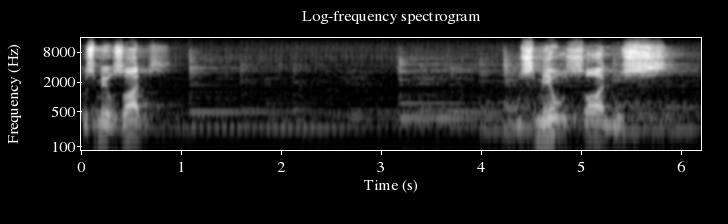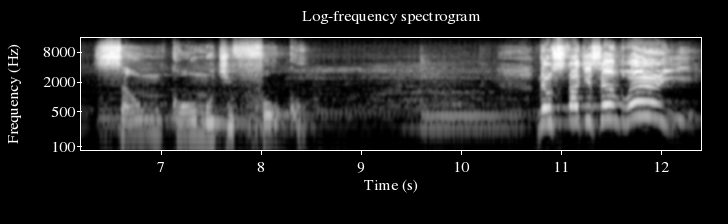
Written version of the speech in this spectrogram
os meus olhos, os meus olhos são como de fogo. Deus está dizendo: Ei,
